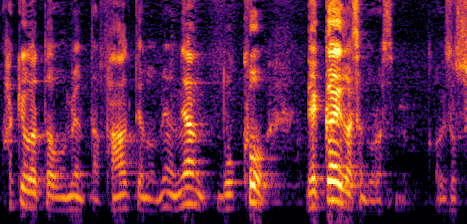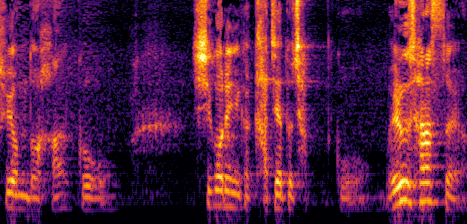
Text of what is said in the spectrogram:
학교 갔다 오면 딱 방학 때 오면 그냥 놓고 내과에 가서 놀았습니다. 거기서 수영도 하고 시골이니까 가재도 잡고 뭐 이러고 살았어요.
